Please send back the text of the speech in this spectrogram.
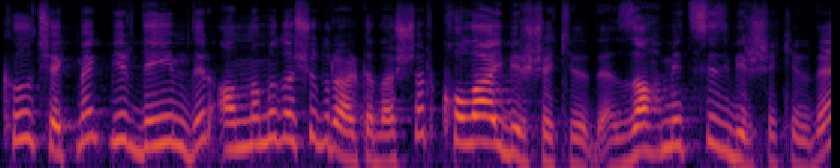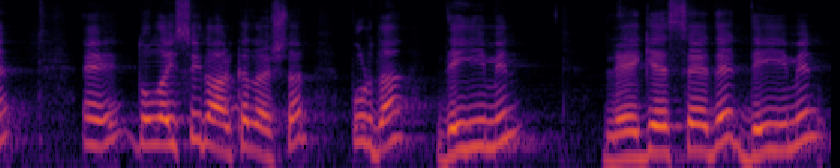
kıl çekmek bir deyimdir. Anlamı da şudur arkadaşlar. Kolay bir şekilde, zahmetsiz bir şekilde. E, dolayısıyla arkadaşlar burada deyimin LGS'de deyimin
